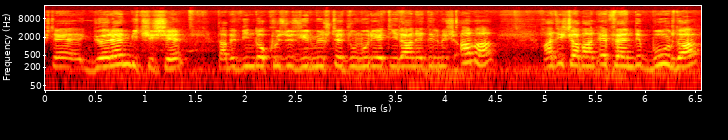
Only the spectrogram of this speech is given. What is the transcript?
işte gören bir kişi. Tabi 1923'te Cumhuriyet ilan edilmiş ama Hacı Şaban Efendi burada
